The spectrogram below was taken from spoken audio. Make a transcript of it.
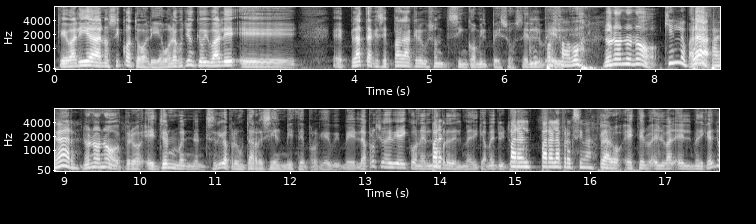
que valía, no sé cuánto valía. Bueno, la cuestión que hoy vale eh, eh, plata que se paga, creo que son 5 mil pesos. El- Ay, por el- favor. No, no, no, no. ¿Quién lo Pará. puede pagar? No, no, no, pero eh, yo se lo iba a preguntar recién, ¿viste? Porque eh, la próxima vez voy a ir con el Para- nombre del medicamento y todo. Para, el- para la próxima. Claro, este, el- el medicamento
